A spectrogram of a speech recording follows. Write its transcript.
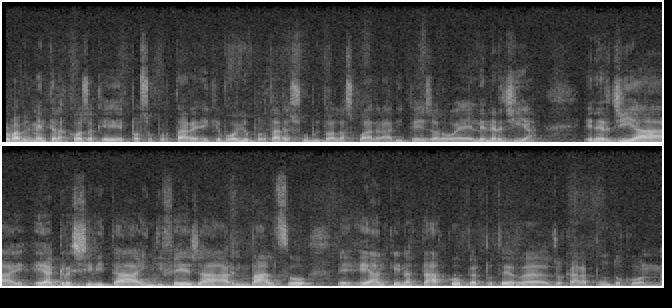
Probabilmente la cosa che posso portare e che voglio portare subito alla squadra di Pesaro è l'energia, energia e aggressività in difesa, a rimbalzo e anche in attacco per poter giocare appunto con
